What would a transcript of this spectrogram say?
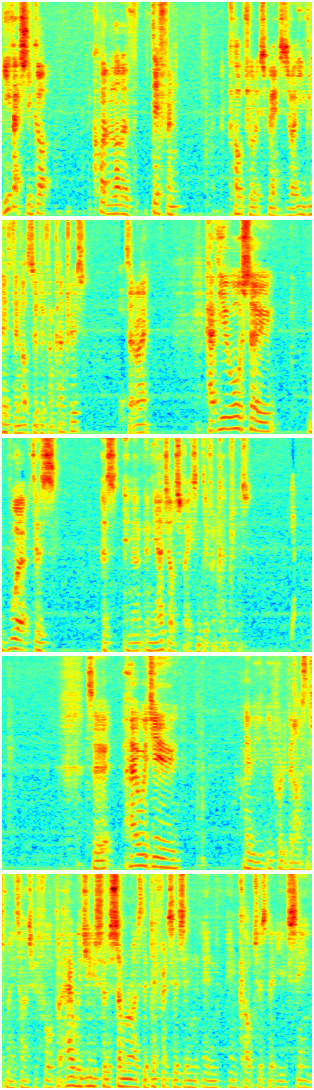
You've actually got quite a lot of different cultural experiences, right? You've lived in lots of different countries. Is that right? Have you also worked as as in, a, in the agile space in different countries? Yep. So how would you? Maybe you- you've probably been asked this many times before, but how would you sort of summarise the differences in, in, in cultures that you've seen?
